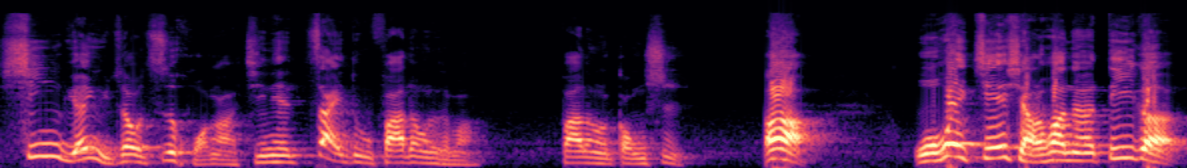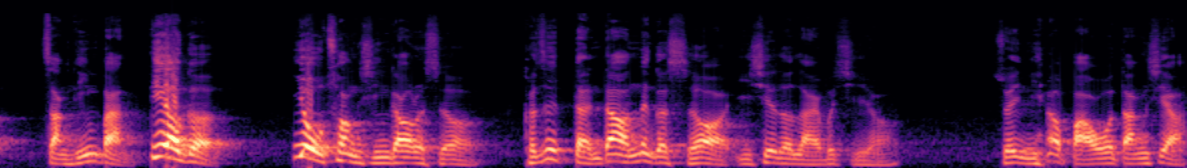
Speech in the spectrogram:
新元宇宙之皇啊，今天再度发动了什么？发动了攻势啊！我会揭晓的话呢，第一个涨停板，第二个又创新高的时候，可是等到那个时候啊，一切都来不及哦。所以你要把握当下，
